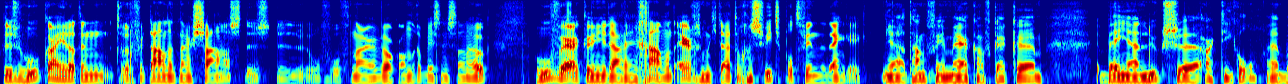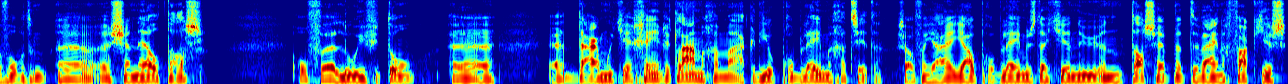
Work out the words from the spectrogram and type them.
dus hoe kan je dat in, terugvertalen naar SaaS, dus, of, of naar welke andere business dan ook? Hoe ver kun je daarin gaan? Want ergens moet je daar toch een sweet spot vinden, denk ik. Ja, het hangt van je merk af. Kijk, eh, ben je een luxe eh, artikel, hè, bijvoorbeeld een eh, Chanel tas of eh, Louis Vuitton, eh, daar moet je geen reclame gaan maken die op problemen gaat zitten. Zo van ja, jouw probleem is dat je nu een tas hebt met te weinig vakjes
